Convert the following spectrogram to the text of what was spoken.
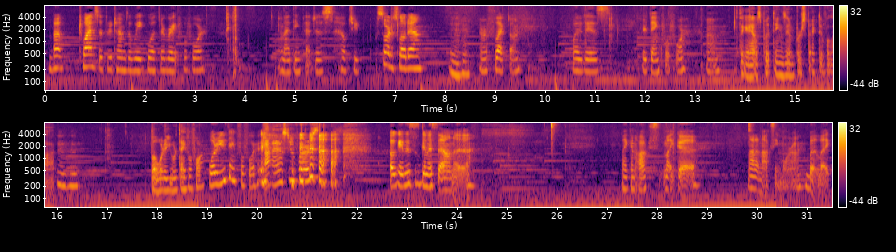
about twice or three times a week what they're grateful for. And I think that just helps you sort of slow down hmm and reflect on what it is you're thankful for. Um, I think it helps put things in perspective a lot. hmm But what are you thankful for? What are you thankful for? I asked you first. okay, this is gonna sound uh like an ox like a not an oxymoron, but like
